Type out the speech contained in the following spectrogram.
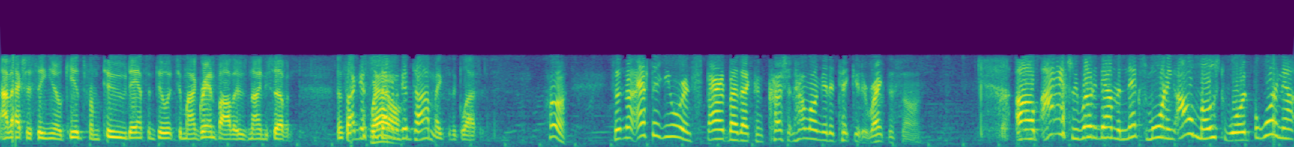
I've actually seen you know kids from two dancing to it to my grandfather who's ninety seven, and so I guess wow. just having a good time makes it a classic. Huh. So now, after you were inspired by that concussion, how long did it take you to write the song? Um, I actually wrote it down the next morning, almost word for word. Now,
